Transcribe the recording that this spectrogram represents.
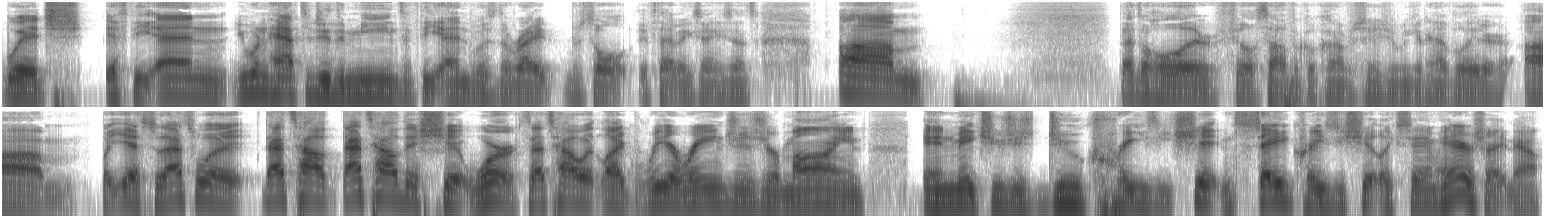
which if the end you wouldn't have to do the means if the end was the right result if that makes any sense um that's a whole other philosophical conversation we can have later um but yeah so that's what that's how that's how this shit works that's how it like rearranges your mind and makes you just do crazy shit and say crazy shit like Sam Harris right now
